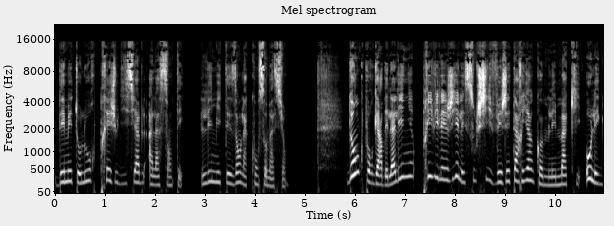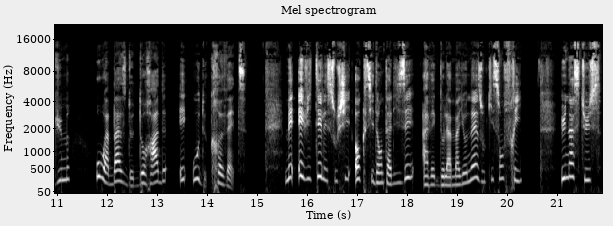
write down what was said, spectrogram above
des métaux lourds préjudiciables à la santé, limitez-en la consommation. Donc, pour garder la ligne, privilégiez les sushis végétariens comme les maquis aux légumes ou à base de dorade et ou de crevettes. Mais évitez les sushis occidentalisés avec de la mayonnaise ou qui sont frits. Une astuce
